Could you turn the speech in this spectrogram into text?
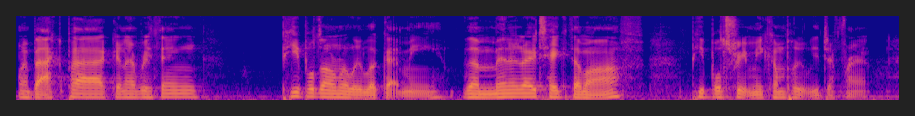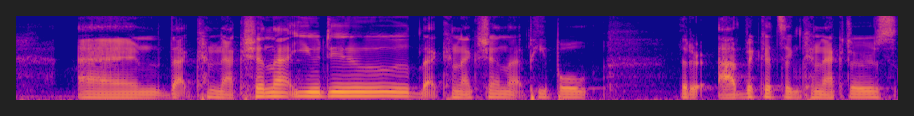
my backpack and everything, people don't really look at me. The minute I take them off, people treat me completely different. And that connection that you do, that connection that people that are advocates and connectors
